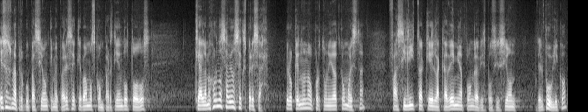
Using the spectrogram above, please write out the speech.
Esa es una preocupación que me parece que vamos compartiendo todos, que a lo mejor no sabemos expresar, pero que en una oportunidad como esta facilita que la academia ponga a disposición del público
